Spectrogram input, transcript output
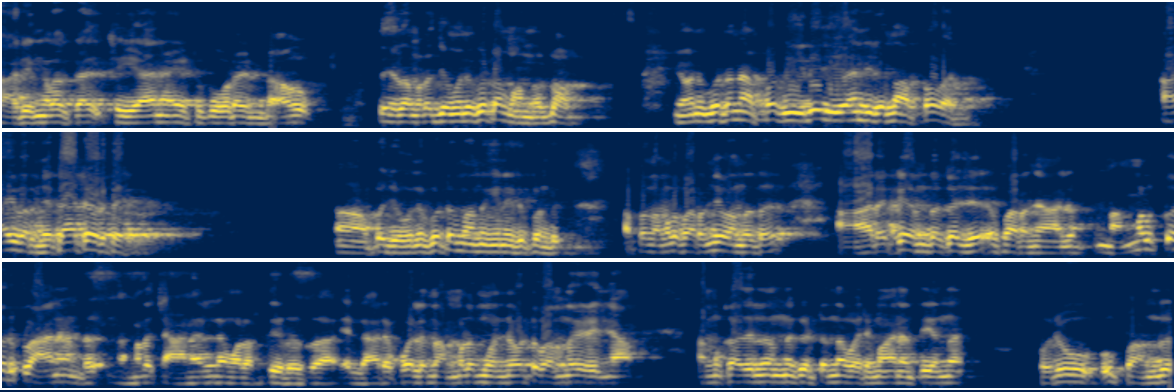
കാര്യങ്ങളൊക്കെ ചെയ്യാനായിട്ട് കൂടെ ഉണ്ടാവും. നമ്മുടെ ജോനിക്കുട്ടൻ വന്നു കേട്ടോ ജോനിക്കുട്ടൻ അപ്പൊ വീഡിയോ ചെയ്യാനിരുന്ന അപ്പ വന്നു. ആയി പറഞ്ഞു ടാറ്റ എടുത്തെ ആ അപ്പൊ ജോനിക്കുട്ടൻ വന്ന് ഇങ്ങനെ ഇരിപ്പുണ്ട്. അപ്പൊ നമ്മൾ പറഞ്ഞു വന്നത് ആരൊക്കെ എന്തൊക്കെ പറഞ്ഞാലും നമ്മൾക്ക് ഒരു പ്ലാൻ ഉണ്ട് നമ്മുടെ ചാനലിനെ വളർത്തിയെടുക്കുക. എല്ലാരെ പോലെ നമ്മൾ മുന്നോട്ട് വന്നു കഴിഞ്ഞാൽ നമുക്ക് അതിൽ നിന്ന് കിട്ടുന്ന വരുമാനത്തിൽ നിന്ന് ഒരു പങ്ക്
